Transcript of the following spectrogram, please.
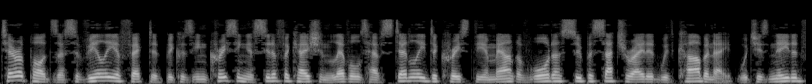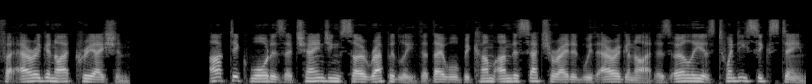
Pteropods are severely affected because increasing acidification levels have steadily decreased the amount of water supersaturated with carbonate which is needed for aragonite creation. Arctic waters are changing so rapidly that they will become undersaturated with aragonite as early as 2016.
